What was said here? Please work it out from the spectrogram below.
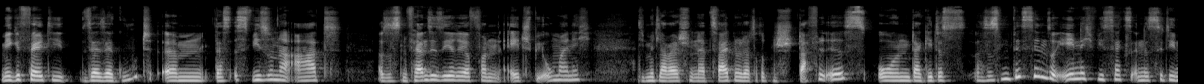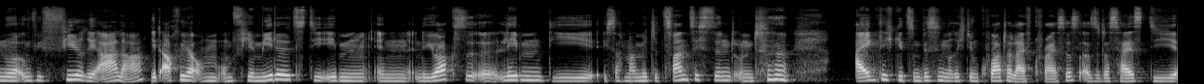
Mir gefällt die sehr sehr gut. Ähm, das ist wie so eine Art, also es ist eine Fernsehserie von HBO meine ich die mittlerweile schon in der zweiten oder dritten Staffel ist. Und da geht es, das ist ein bisschen so ähnlich wie Sex in the City, nur irgendwie viel realer. Geht auch wieder um, um vier Mädels, die eben in New York äh, leben, die, ich sag mal, Mitte 20 sind und eigentlich geht es ein bisschen in Richtung Quarterlife-Crisis. Also das heißt, die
